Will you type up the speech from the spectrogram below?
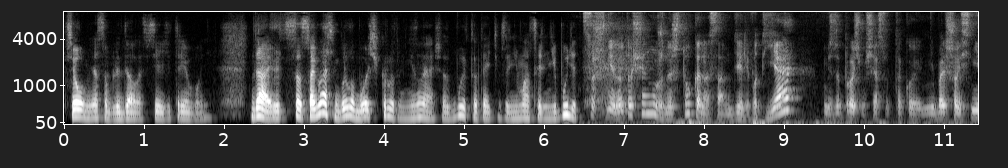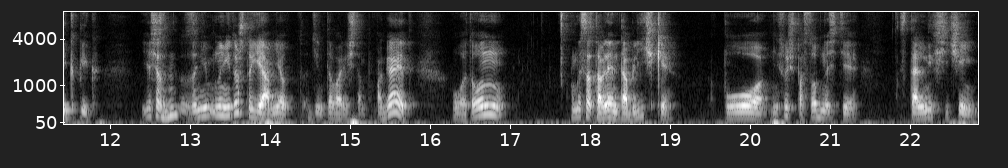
все у меня соблюдалось, все эти требования. Да, согласен, было бы очень круто. Не знаю, сейчас будет кто-то этим заниматься или не будет. Слушай, не, ну это очень нужная штука на самом деле. Вот я, между прочим, сейчас вот такой небольшой сник-пик. Я сейчас mm-hmm. за ним, ну не то, что я, мне вот один товарищ там помогает. Вот, он, мы составляем таблички по несущей способности стальных сечений.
